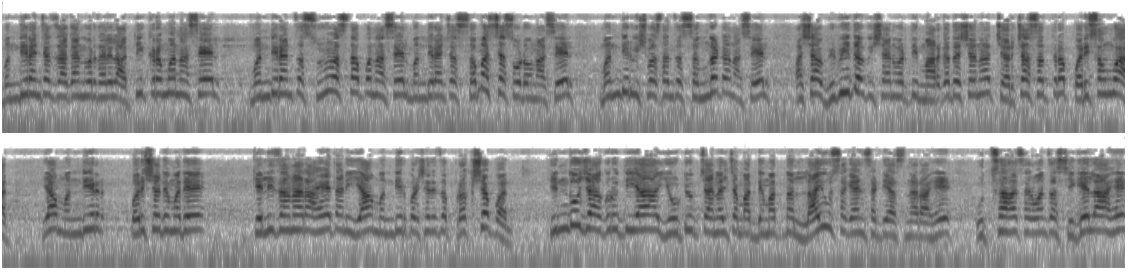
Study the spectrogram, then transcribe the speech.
मंदिरांच्या जागांवर झालेलं अतिक्रमण असेल मंदिरांचं सुव्यवस्थापन असेल मंदिरांच्या समस्या सोडवणं असेल मंदिर विश्वस्तांचं संघटन असेल अशा विविध विषयांवरती मार्गदर्शन चर्चासत्र परिसंवाद या मंदिर परिषदेमध्ये केली जाणार आहेत आणि या मंदिर परिषदेचं प्रक्षेपण हिंदू जागृती या युट्यूब चॅनलच्या माध्यमातून लाईव्ह सगळ्यांसाठी असणार आहे. उत्साह सर्वांचा शिगेला आहे.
